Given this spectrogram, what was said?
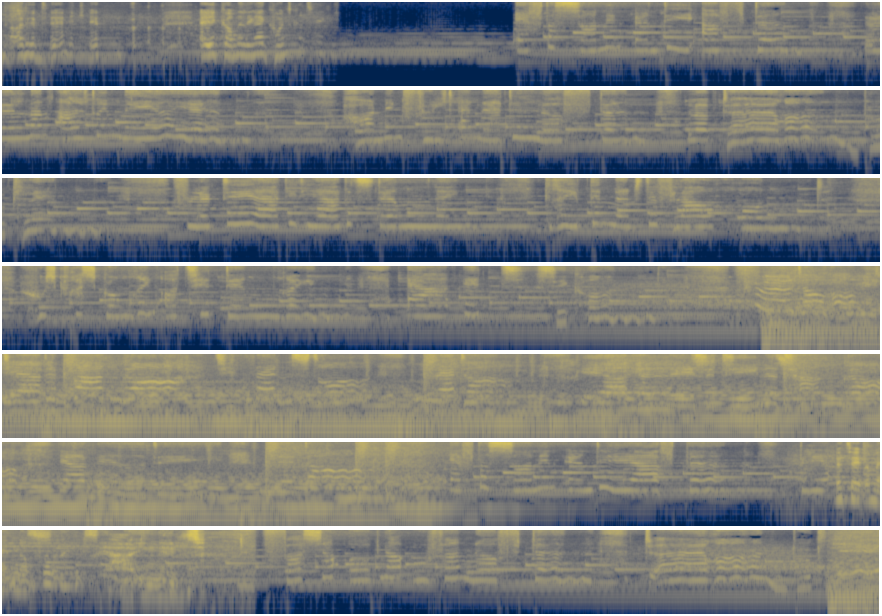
Nå, det er den igen. Er I ikke kommet længere i kunstkritikken? Efter sådan en yndig aften vil man aldrig mere hjem. Honning fyldt af natteluften, luk døren på klem. Flygtig er dit hjertets stemning, Husk fra skumring og til dæmring er et sekund. Føl dog, hvor mit hjerte banker til venstre netop. Jeg kan læse dine tanker, jeg ved det netop. Efter sådan en yndig aften bliver Hvad taler manden om, Frederik? Jeg har ingen anelse for så åbner ufornuften døren på klem.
